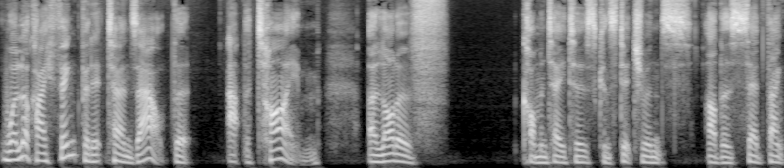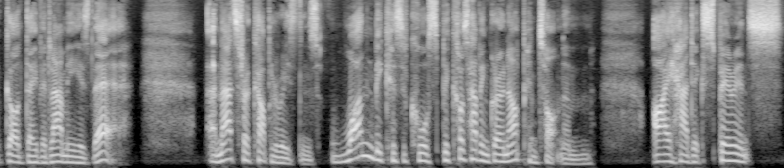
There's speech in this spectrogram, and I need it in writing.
Well, look, I think that it turns out that at the time, a lot of commentators, constituents, others said, thank God David Lammy is there. And that's for a couple of reasons. One, because of course, because having grown up in Tottenham, I had experienced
